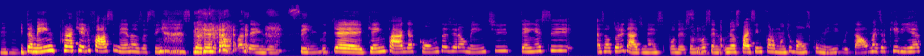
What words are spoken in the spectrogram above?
Uhum. E também para que ele falasse menos, assim, as coisas que eu estava fazendo. Sim. Porque quem paga a conta geralmente tem esse, essa autoridade, né? Esse poder sobre Sim. você. Meus pais sempre foram muito bons comigo e tal, mas eu queria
